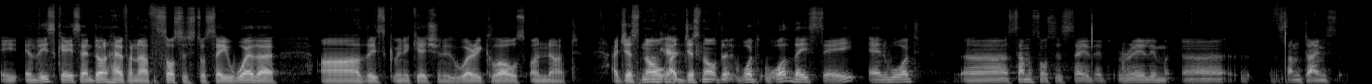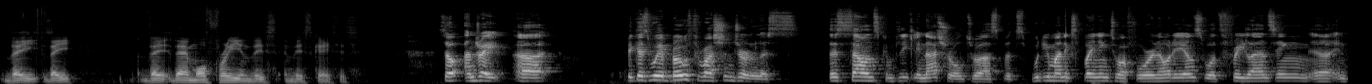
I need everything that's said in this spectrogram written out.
in this case I don't have enough sources to say whether uh, this communication is very close or not. I just know I just know that what what they say and what uh, some sources say that really uh, sometimes they they they they're more free in these in these cases. So, Andrei, uh, because we're both Russian journalists, this sounds completely natural to us, but would you mind explaining to a foreign audience what freelancing uh, in,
